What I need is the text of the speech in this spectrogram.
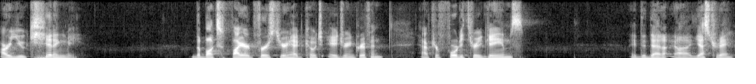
Are you kidding me? The Bucks fired first-year head coach Adrian Griffin after 43 games. They did that uh, yesterday.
